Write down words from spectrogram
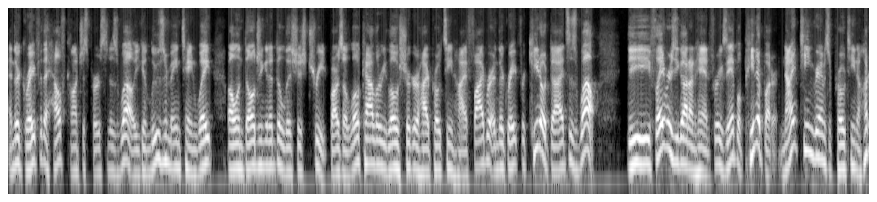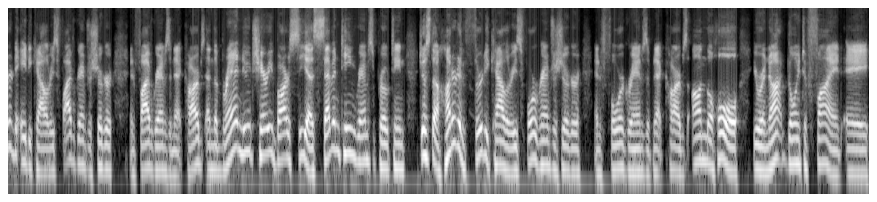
and they're great for the health conscious person as well. You can lose or maintain weight while indulging in a delicious treat. Bars are low calorie, low sugar, high protein, high fiber, and they're great for keto diets as well. The flavors you got on hand, for example, peanut butter, 19 grams of protein, 180 calories, 5 grams of sugar, and 5 grams of net carbs. And the brand new Cherry Barcia, 17 grams of protein, just 130 calories, 4 grams of sugar, and 4 grams of net carbs. On the whole, you are not going to find a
